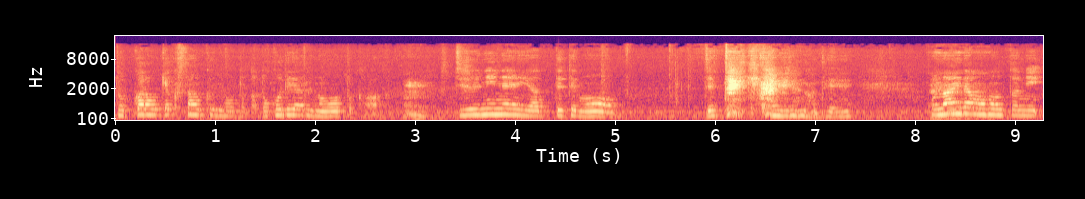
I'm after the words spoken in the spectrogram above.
どっからお客さん来るのとかどこでやるのとかうん。うん12年やってても絶対聞かれるので この間も本当に、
